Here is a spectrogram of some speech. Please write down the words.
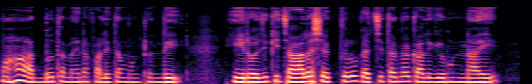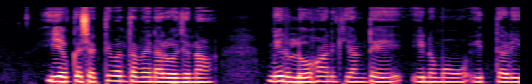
మహా అద్భుతమైన ఫలితం ఉంటుంది. ఈ రోజుకి చాలా శక్తులు ఖచ్చితంగా కలిగి ఉన్నాయి. ఈ యొక్క శక్తివంతమైన రోజున మీరు లోహానికి అంటే ఇనుము ఇత్తడి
